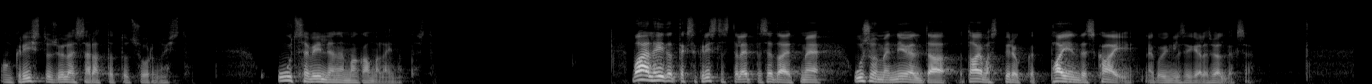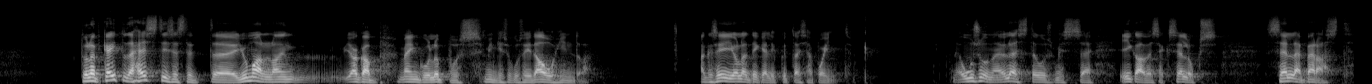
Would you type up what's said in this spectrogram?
on Kristus üles äratatud surnuist, uudse viljana magama läinutest vahel heidetakse kristlastele ette seda, et me usume nii-öelda taevast pirukat, pie in the sky, nagu inglise keeles öeldakse. tuleb käituda hästi, sest et äh, Jumal on, jagab mängu lõpus mingisuguseid auhindu. aga see ei ole tegelikult asja point. Me usume ülestõusmisse igaveseks eluks sellepärast,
